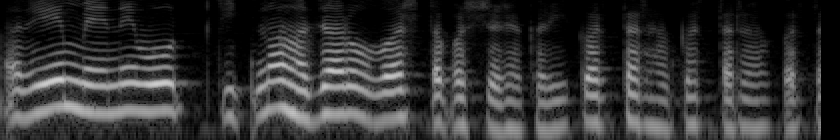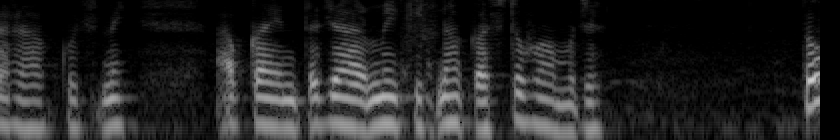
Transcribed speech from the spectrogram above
अरे मैंने वो कितना हज़ारों वर्ष तपश्चर्या करी। करता रहा करता रहा करता रहा, कुछ नहीं। आपका इंतज़ार में कितना कष्ट हुआ मुझे। तो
